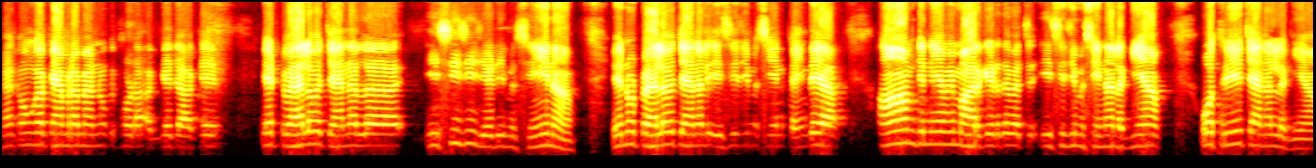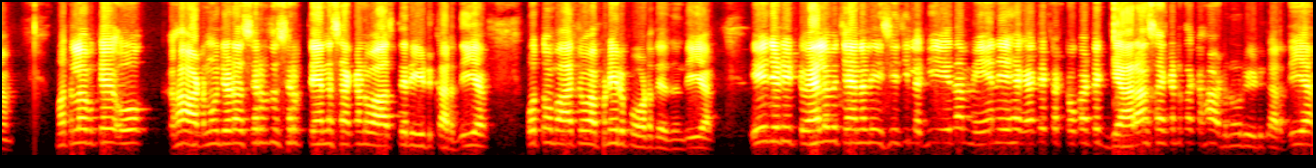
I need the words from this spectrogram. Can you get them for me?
ਮੈਂ ਕਹੂੰਗਾ ਕੈਮਰਾਮੈਨ ਨੂੰ ਕਿ ਥੋੜਾ ਅੱਗੇ ਜਾ ਕੇ ਇਹ 12 ਚੈਨਲ ECG ਜਿਹੜੀ ਮਸ਼ੀਨ ਆ, ਇਹਨੂੰ 12 ਚੈਨਲ ECG ਮਸ਼ੀਨ ਕਹਿੰਦੇ ਆ। ਆਮ ਜਿੰਨੀਆਂ ਵੀ ਮਾਰਕੀਟ ਦੇ ਵਿੱਚ ECG ਮਸ਼ੀਨਾਂ ਲੱਗੀਆਂ, ਉਹ 3 ਚੈਨਲ ਲੱਗੀਆਂ। ਮਤਲਬ ਕਿ ਉਹ ਹਾਰਟ ਨੂੰ ਜਿਹੜਾ ਸਿਰਫ ਤੇ ਸਿਰਫ 3 ਸੈਕਿੰਡ ਵਾਸਤੇ ਰੀਡ ਕਰਦੀ ਆ ਉਸ ਤੋਂ ਬਾਅਦ ਚ ਉਹ ਆਪਣੀ ਰਿਪੋਰਟ ਦੇ ਦਿੰਦੀ ਆ। ਇਹ ਜਿਹੜੀ 12 ਚੈਨਲ ECG ਲੱਗੀ, ਇਹਦਾ ਮੇਨ ਇਹ ਹੈਗਾ ਕਿ ਘੱਟੋ ਘੱਟ 11 ਸੈਕਿੰਡ ਤੱਕ ਹਾਰਟ ਨੂੰ ਰੀਡ ਕਰਦੀ ਆ।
